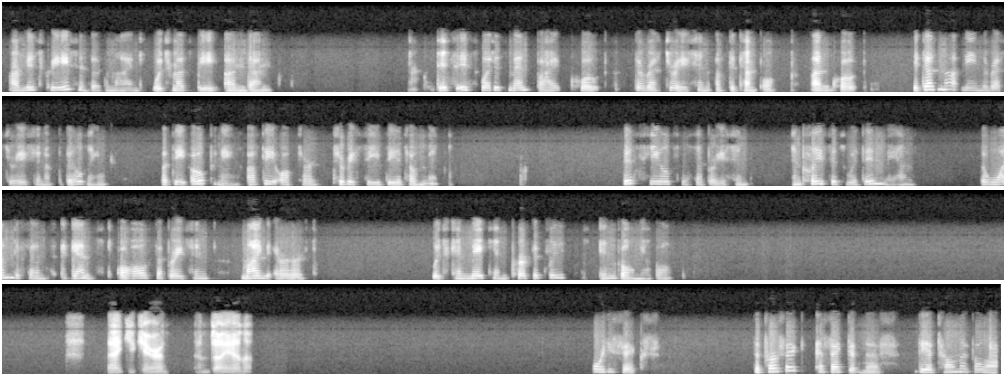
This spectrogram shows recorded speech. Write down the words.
are miscreations of the mind which must be undone. This is what is meant by, quote, the restoration of the temple, unquote. It does not mean the restoration of the building, but the opening of the altar to receive the atonement. This heals the separation and places within man the one defense against all separation mind errors, which can make him perfectly invulnerable. Thank you, Karen and Diana. 46. The perfect effectiveness, the atonement belongs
